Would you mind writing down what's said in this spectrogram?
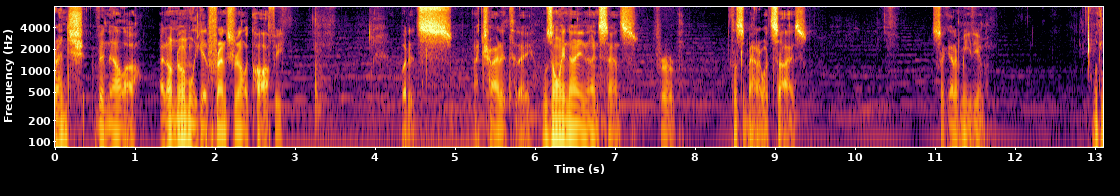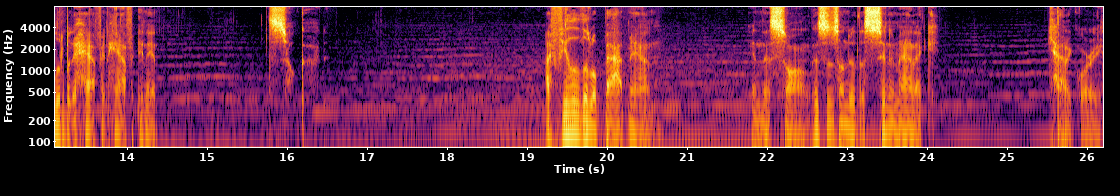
French vanilla. I don't normally get French vanilla coffee, but it's. I tried it today. It was only 99 cents for. Doesn't matter what size. So I got a medium with a little bit of half and half in it. It's so good. I feel a little Batman in this song. This is under the cinematic category.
